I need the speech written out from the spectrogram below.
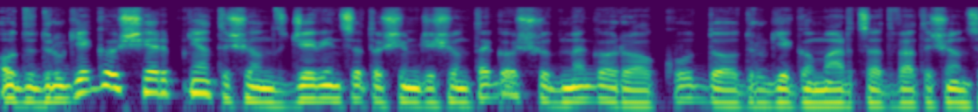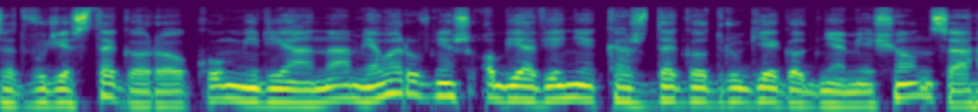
Od 2 sierpnia 1987 roku do 2 marca 2020 roku Miriana miała również objawienie każdego drugiego dnia miesiąca,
